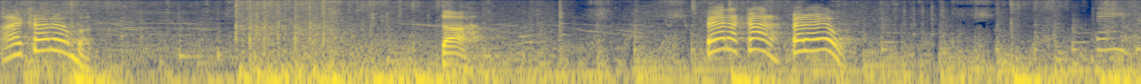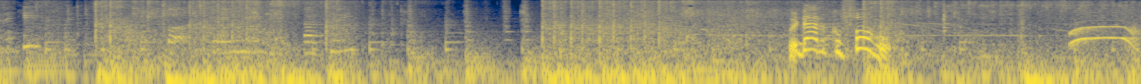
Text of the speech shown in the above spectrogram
Ai, caramba. Tá. Pera, cara. Pera eu. Cuidado com o fogo. Uh!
